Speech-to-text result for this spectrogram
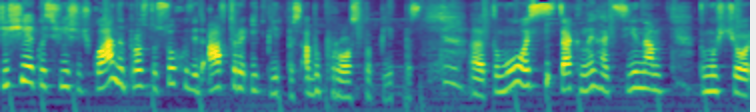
чи ще якусь фішечку, а не просто сухо від автора і підпис, або просто підпис. Е, Тому ось ця книга цінна, тому що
